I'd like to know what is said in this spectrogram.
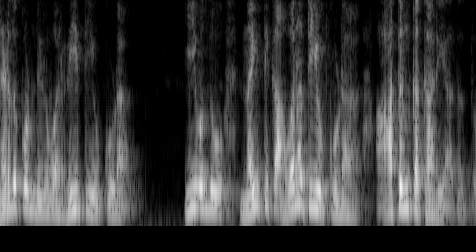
ನಡೆದುಕೊಂಡಿರುವ ರೀತಿಯೂ ಕೂಡ, ಈ ಒಂದು ನೈತಿಕ ಅವನತಿಯೂ ಕೂಡ ಆತಂಕಕಾರಿಯಾದದ್ದು.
